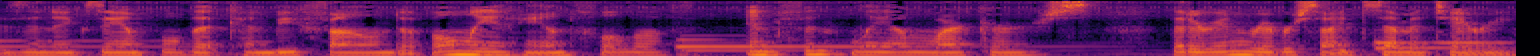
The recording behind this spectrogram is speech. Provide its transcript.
is an example that can be found of only a handful of infant lamb markers that are in Riverside Cemetery.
